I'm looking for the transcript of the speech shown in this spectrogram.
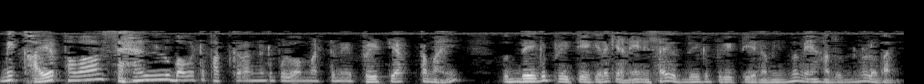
මේ කය පවා සැහැල්ලු බවට පත් කරන්නට පුළුවන් මට්ටමේ ප්‍රීතියක් තමයි උද්වේග ප්‍රීතිය කියලා කියන්නේ. ඒ නිසායි උද්වේග ප්‍රීතිය නමින්ම මේ හඳුන්වනු ලබන්නේ.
